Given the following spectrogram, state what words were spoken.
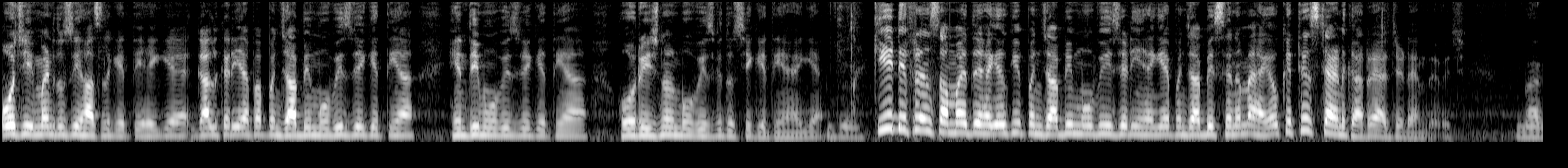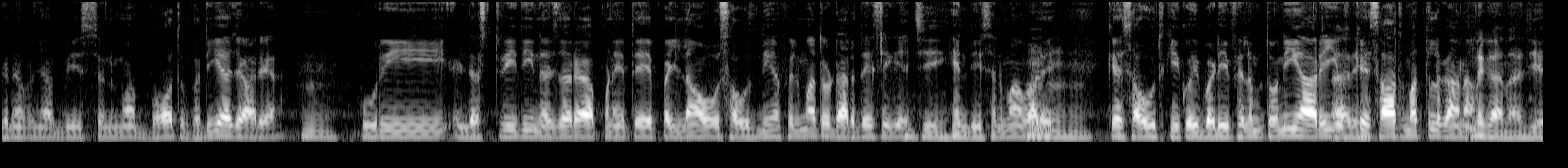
ਉਹ ਅਚੀਵਮੈਂਟ ਤੁਸੀਂ ਹਾਸਲ ਕੀਤੀ ਹੈਗੀ ਹੈ। ਗੱਲ ਕਰੀਏ ਆਪਾਂ ਪੰਜਾਬੀ ਮੂਵੀਜ਼ ਵੀ ਕੀਤੀਆਂ ਹਿੰਦੀ ਮੂਵੀਜ਼ ਵੀ ਕੀਤੀਆਂ ਹੋਰ ਰੀਜਨਲ ਮੂਵੀਜ਼ ਵੀ ਤੁਸੀਂ ਕੀਤੀਆਂ ਹੈਗੀਆਂ। ਕੀ ਡਿਫਰੈਂਸ ਸਮਝਦੇ ਹੈਗੇ ਕਿ ਪੰਜਾਬੀ ਮੂਵੀਜ਼ ਜਿਹੜੀ ਹੈਗੀ ਪੰਜਾਬੀ ਸਿਨੇਮਾ ਹੈਗਾ ਉਹ ਕਿੱਥੇ ਸਟੈਂਡ ਕਰ ਰਿਹਾ ਅੱਜ ਦੇ ਟਾਈਮ ਦੇ ਵਿੱਚ? ਮੈਂ ਕਹਿੰਦਾ ਪੰਜਾਬੀ ਸਿਨੇਮਾ ਬਹੁਤ ਵਧੀਆ ਜਾ ਰਿਹਾ। ਪੂਰੀ ਇੰਡਸਟਰੀ ਦੀ ਨਜ਼ਰ ਹੈ ਆਪਣੇ ਤੇ। ਪਹਿਲਾਂ ਉਹ ਸਾਊਥ ਦੀਆਂ ਫਿਲਮਾਂ ਤੋਂ ਡਰਦੇ ਸੀਗੇ ਹਿੰਦੀ ਸਿਨੇਮਾ ਵਾਲੇ ਕਿ ਸਾਊਥ ਕੀ ਕੋਈ ਬੜੀ ਫਿਲਮ ਤੋਂ ਨਹੀਂ ਆ ਰਹੀ ਉਸਕੇ ਸਾਥ ਮਤ ਲਗਾਣਾ ਲਗਾਣਾ ਜੀ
